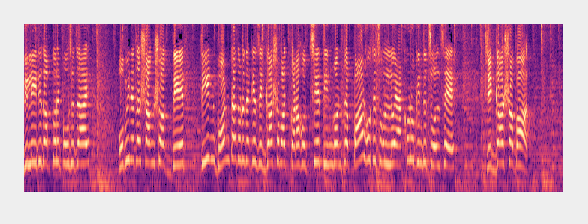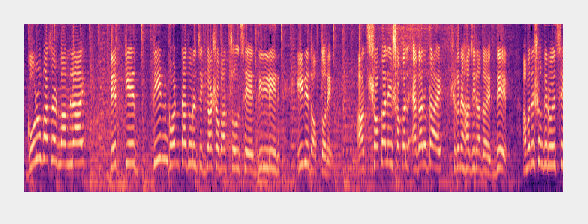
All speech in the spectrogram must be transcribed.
দিল্লি ইডি দপ্তরে পৌঁছে যায় অভিনেতা সাংসদ দেব। তিন ঘণ্টা ধরে তাকে জিজ্ঞাসাবাদ করা হচ্ছে। তিন ঘণ্টা পার হতে চলল, এখনও কিন্তু চলছে জিজ্ঞাসাবাদ। গরু পাচার মামলায় দেবকে তিন ঘণ্টা ধরে জিজ্ঞাসাবাদ চলছে দিল্লির ইডি দপ্তরে আজ সকালে সকাল এগারোটায় সেখানে হাজিরা দেয় দেব। আমাদের সঙ্গে রয়েছে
